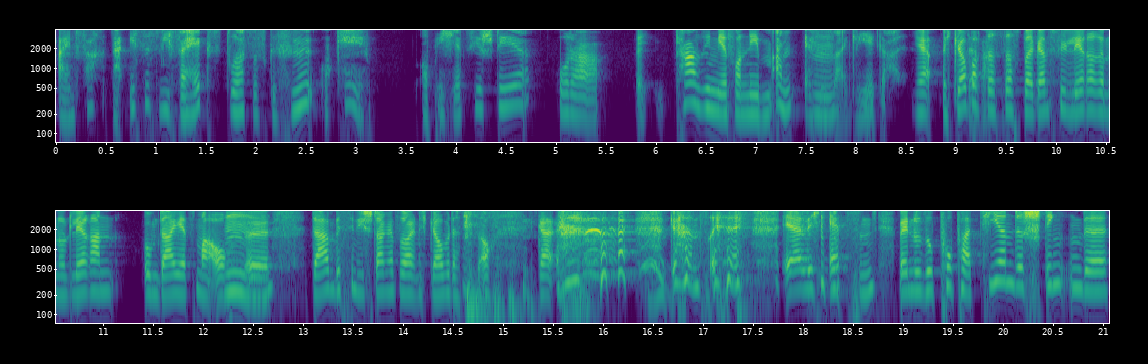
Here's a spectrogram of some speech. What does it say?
einfach, da ist es wie verhext. Du hast das Gefühl, okay, ob ich jetzt hier stehe oder äh, Kasimir von nebenan, es ist eigentlich egal. Ja, ich glaube auch, dass das bei ganz vielen Lehrerinnen und Lehrern, um da jetzt mal auch Mhm. äh, da ein bisschen die Stange zu halten, ich glaube, das ist auch ganz ehrlich ätzend, wenn du so pubertierende, stinkende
